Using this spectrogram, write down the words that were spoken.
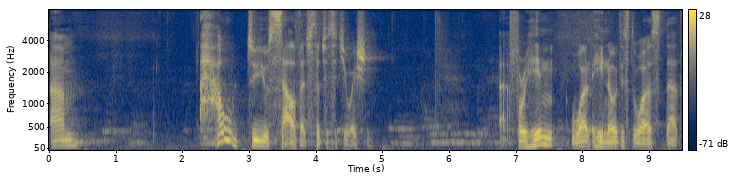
Um, how do you salvage such a situation? Uh, for him, what he noticed was that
